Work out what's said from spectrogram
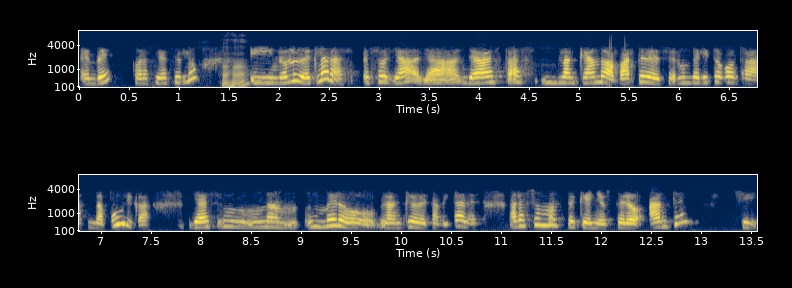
en B, por así decirlo, Ajá. y no lo declaras. Eso ya, ya, ya estás blanqueando, aparte de ser un delito contra la hacienda pública. Ya es un, una- un mero blanqueo de capitales. Ahora son más pequeños, pero antes sí.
